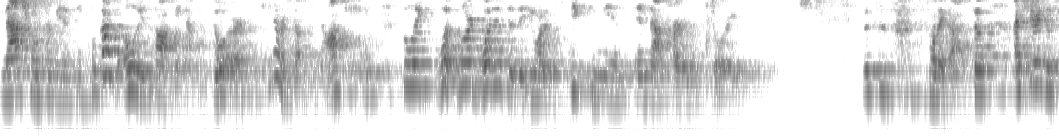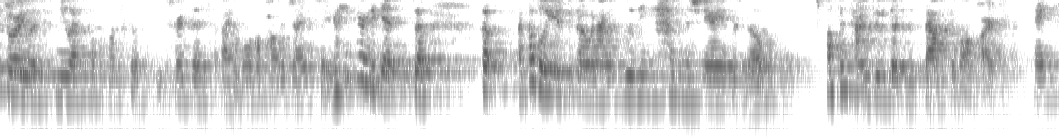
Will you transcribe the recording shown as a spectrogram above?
natural for me to think, well, God's always knocking at my door. He never stops knocking. So, like, what, Lord, what is it that you want to speak to me in, in that part of the story? This is, this is what I got. So I shared this story with New Life a couple months ago, so if you've heard this, I won't apologize, but you're going to hear it again. So a couple years ago when I was living as a missionary in Brazil, oftentimes we would go to this basketball park, okay?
